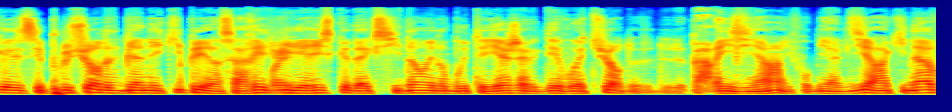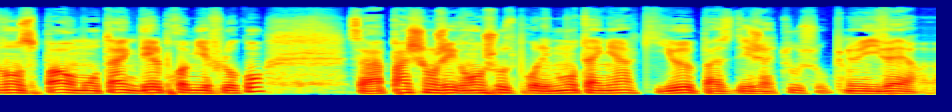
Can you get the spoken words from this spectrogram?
que c'est plus sûr d'être bien équipé. Hein. Ça réduit Oui. les risques d'accident et d'embouteillage avec des voitures de, de, de Parisiens, il faut bien le dire, hein, qui n'avancent pas en montagne dès le premier flocon. Ça va pas changer grand-chose pour les montagnards qui, eux, passent déjà tous aux pneus hiver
